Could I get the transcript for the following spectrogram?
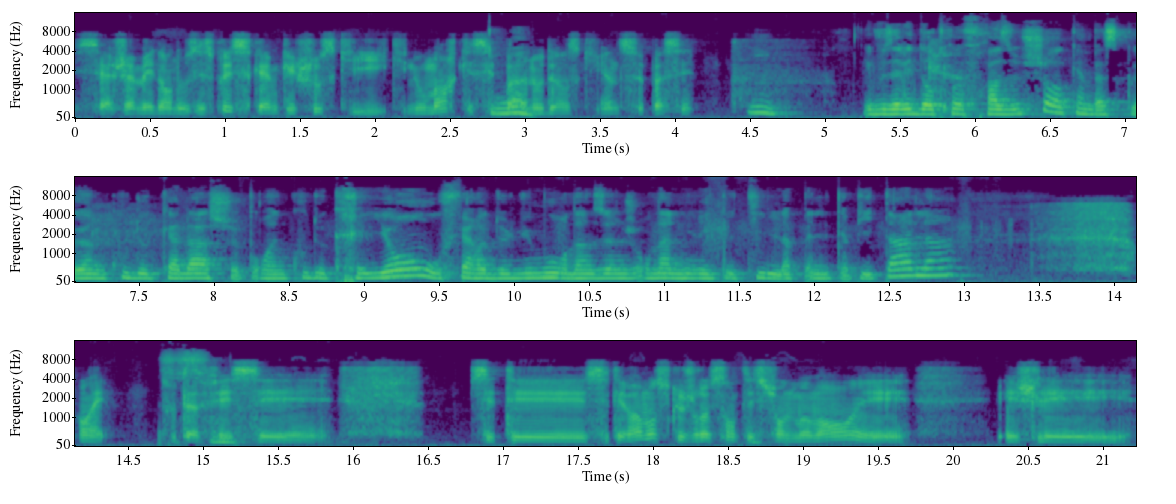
c'est à jamais dans nos esprits, c'est quand même quelque chose qui, qui nous marque et c'est pas anodin ce qui vient de se passer. Hmm. Et vous avez d'autres phrases de choc, hein, parce qu'un coup de calache pour un coup de crayon, ou faire de l'humour dans un journal mérite-t-il la peine capitale? Oui, tout à fait. C'était, c'était vraiment ce que je ressentais sur le moment et, et je l'ai,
